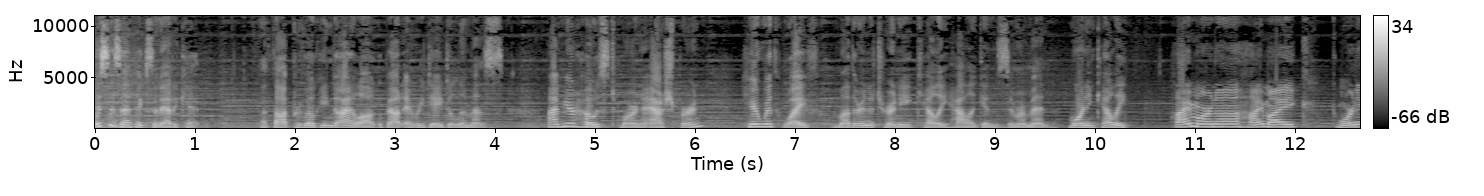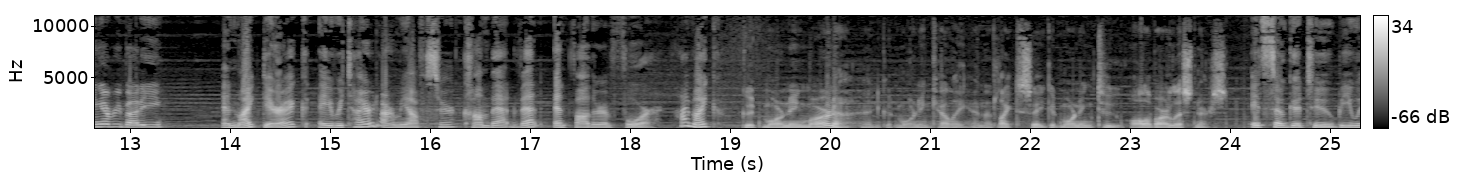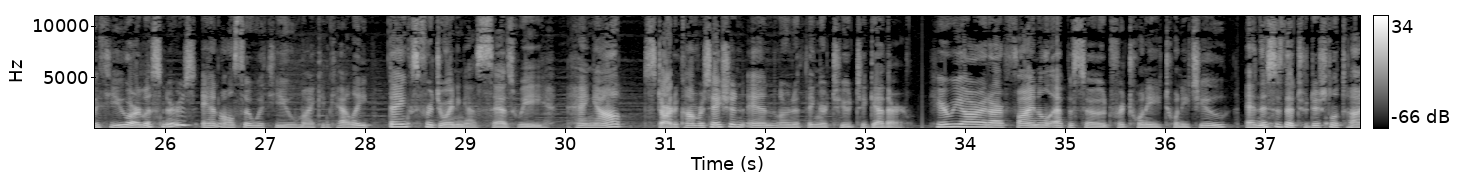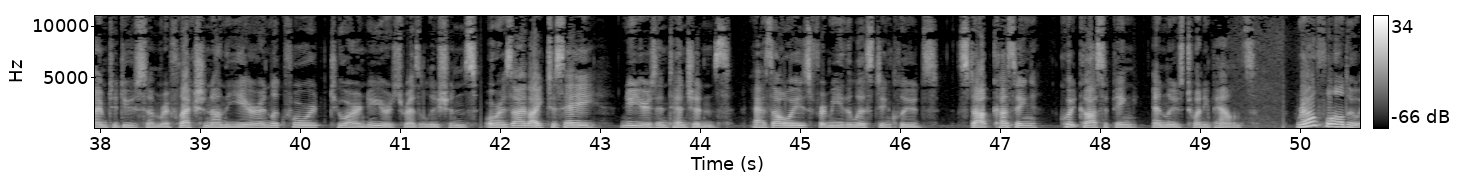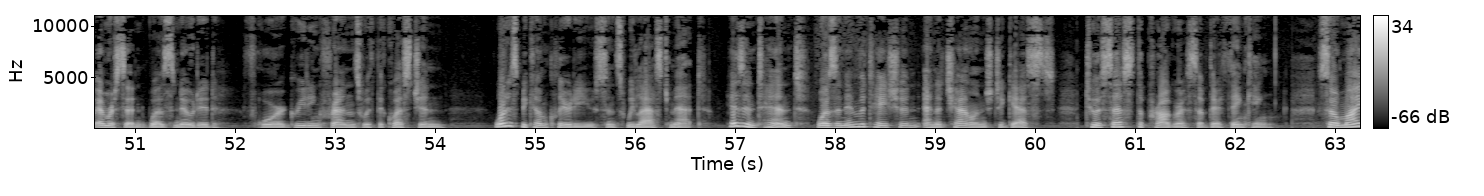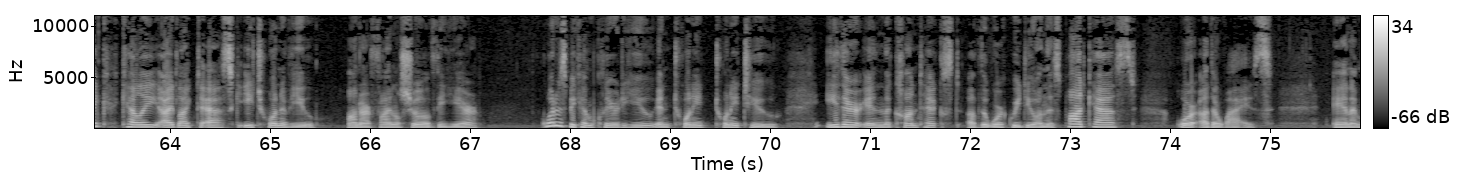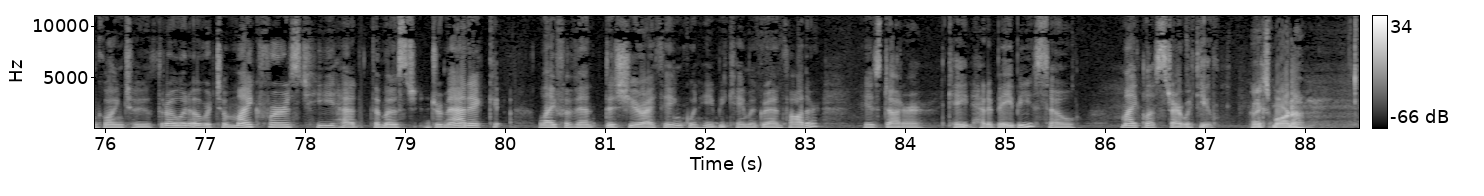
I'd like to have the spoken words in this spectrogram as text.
This is Ethics and Etiquette, a thought provoking dialogue about everyday dilemmas. I'm your host, Marna Ashburn, here with wife, mother, and attorney Kelly Halligan Zimmerman. Morning, Kelly. Hi, Marna. Hi, Mike. Good morning, everybody. And Mike Derrick, a retired Army officer, combat vet, and father of four. Hi, Mike. Good morning, Marna, and good morning, Kelly. And I'd like to say good morning to all of our listeners. It's so good to be with you, our listeners, and also with you, Mike and Kelly. Thanks for joining us as we hang out, start a conversation, and learn a thing or two together. Here we are at our final episode for 2022, and this is the traditional time to do some reflection on the year and look forward to our New Year's resolutions, or as I like to say, New Year's intentions. As always, for me, the list includes stop cussing, quit gossiping, and lose 20 pounds. Ralph Waldo Emerson was noted for greeting friends with the question, What has become clear to you since we last met? His intent was an invitation and a challenge to guests to assess the progress of their thinking. So, Mike, Kelly, I'd like to ask each one of you on our final show of the year what has become clear to you in 2022, either in the context of the work we do on this podcast or otherwise? And I'm going to throw it over to Mike first. He had the most dramatic life event this year, I think, when he became a grandfather. His daughter, Kate, had a baby. So, Mike, let's start with you. Thanks, Marna.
